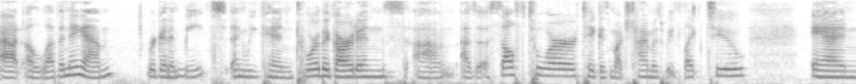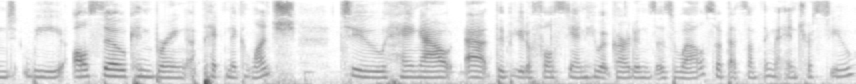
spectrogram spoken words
at 11 a.m. We're going to meet and we can tour the gardens um, as a self tour, take as much time as we'd like to. And we also can bring a picnic lunch to hang out at the beautiful Stan Hywet Gardens as well. So if that's something that interests you,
